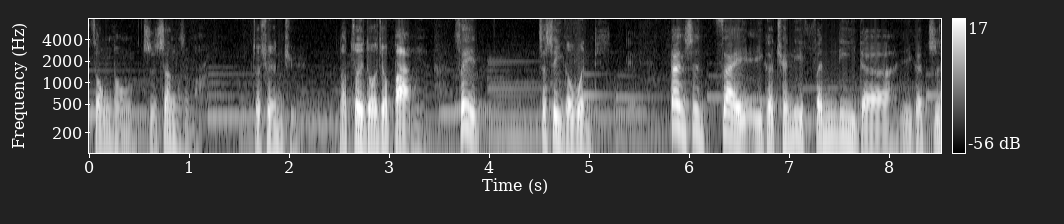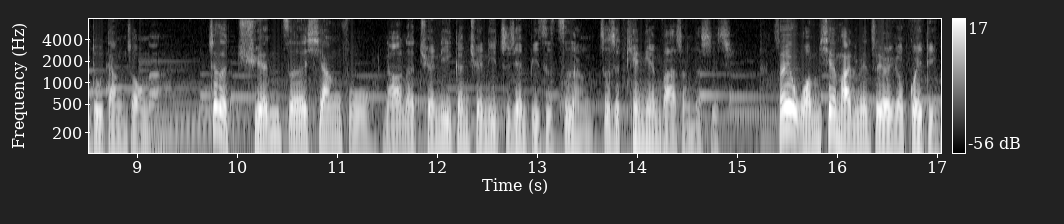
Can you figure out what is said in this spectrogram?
总统只剩什么？就选举，那最多就罢免。所以这是一个问题。但是在一个权力分立的一个制度当中呢，这个权责相符，然后呢，权力跟权力之间彼此制衡，这是天天发生的事情。所以我们宪法里面只有一个规定，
